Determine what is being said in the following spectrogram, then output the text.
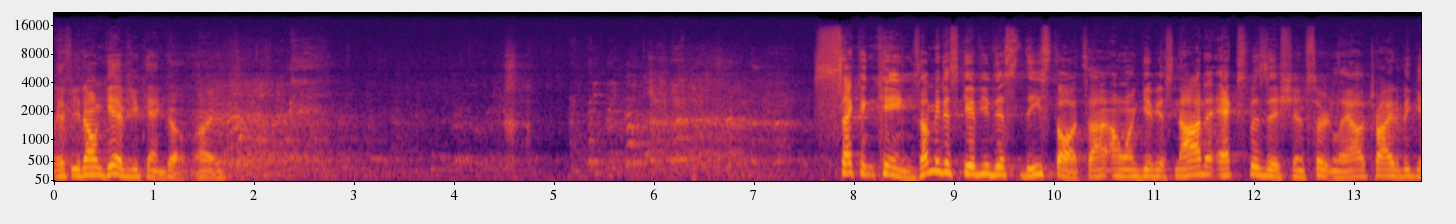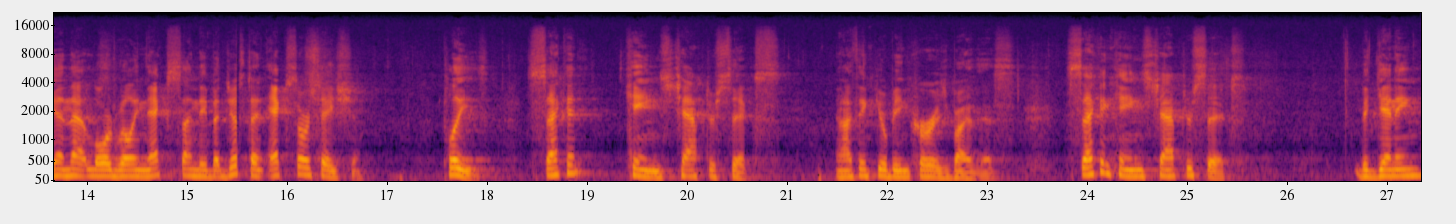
If you don't give, you can't go. All right. Second Kings. Let me just give you this, these thoughts. I, I want to give you, it's not an exposition, certainly. I'll try to begin that, Lord willing, next Sunday, but just an exhortation. Please. Second Kings chapter 6. And I think you'll be encouraged by this. Second Kings chapter 6, beginning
